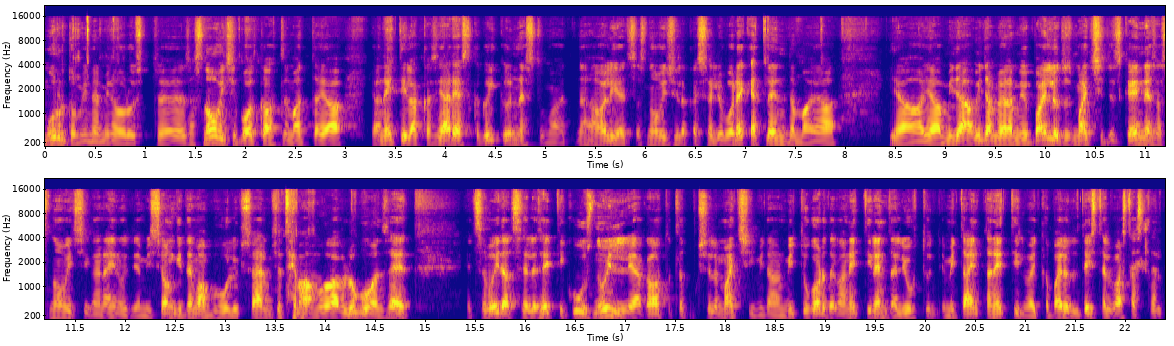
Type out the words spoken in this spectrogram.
murdumine minu arust äh, Sasnovitši poolt kahtlemata ja, ja netil hakkas järjest ka kõik õnnestuma, et näha oli, et Sasnovitšil hakkas seal juba reket lendama ja ja, ja mida, mida me oleme ju paljudes matšides ka enne Sasnovitšiga näinud ja mis ongi tema puhul üks äärmiselt ebamugav lugu, on see, et et sa võidad selle seti kuus-null ja kaotad lõpuks selle matši, mida on mitu korda ka Anetil endal juhtunud ja mitte ainult Anetil, vaid ka paljudel teistel vastastel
